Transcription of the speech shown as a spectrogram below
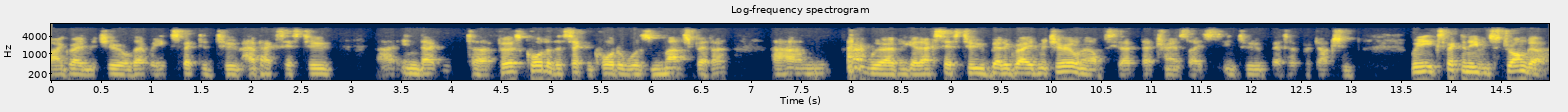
high grade material that we expected to have access to uh, in that uh, first quarter. The second quarter was much better. Um, we were able to get access to better grade material and obviously that, that translates into better production. We expect an even stronger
